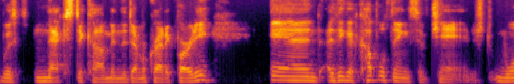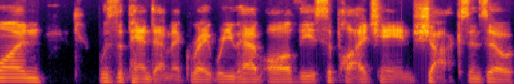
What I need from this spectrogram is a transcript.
was next to come in the Democratic Party. And I think a couple things have changed. One was the pandemic, right? Where you have all of these supply chain shocks. And so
